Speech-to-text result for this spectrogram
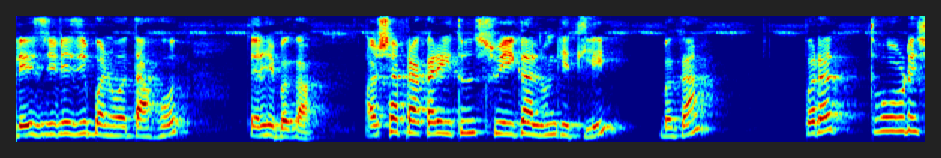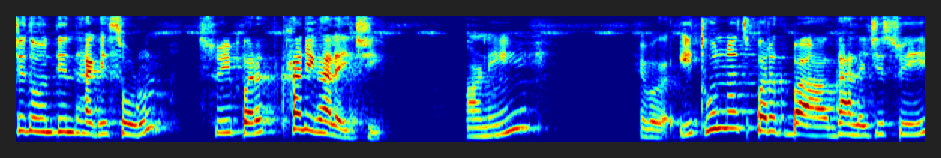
लेझी डेझी बनवत आहोत. तर हे बघा अशा प्रकारे इथून सुई घालून घेतली. बघा परत थोडेसे दोन तीन धागे सोडून सुई परत खाली घालायची. आणि हे बघा इथूनच परत बा घालायची सुई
